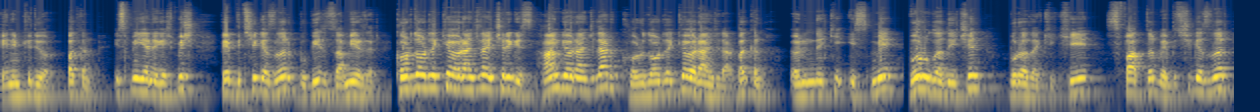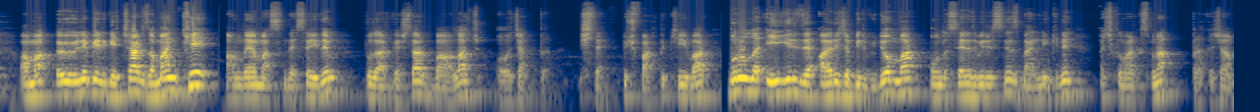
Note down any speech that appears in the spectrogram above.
Benimki diyorum. Bakın ismin yerine geçmiş ve bitişik yazılır. Bu bir zamirdir. Koridordaki öğrenciler içeri girsin. Hangi öğrenciler? Koridordaki öğrenciler. Bakın önündeki ismi vurguladığı için buradaki ki sıfattır ve bitişik yazılır. Ama öyle bir geçer zaman ki anlayamazsın deseydim bu da arkadaşlar bağlaç olacaktı. İşte 3 farklı key var. Bununla ilgili de ayrıca bir videom var. Onu da seyredebilirsiniz. Ben linkini açıklama kısmına bırakacağım.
